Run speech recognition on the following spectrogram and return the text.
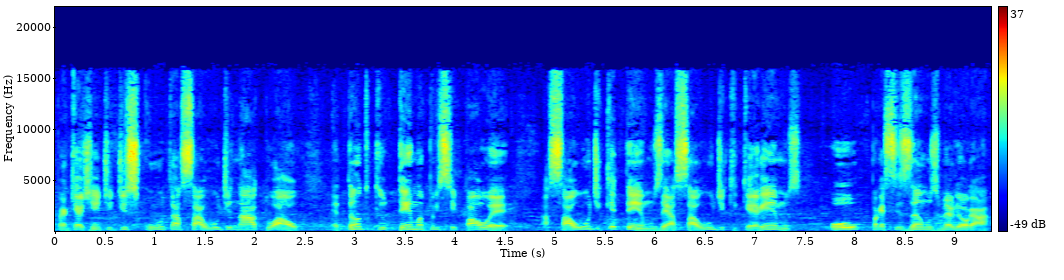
para que a gente discuta a saúde na atual. É tanto que o tema principal é a saúde que temos é a saúde que queremos ou precisamos melhorar?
